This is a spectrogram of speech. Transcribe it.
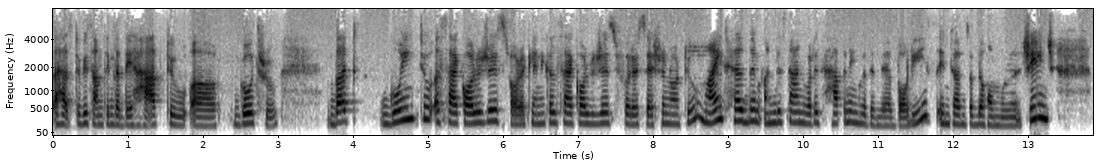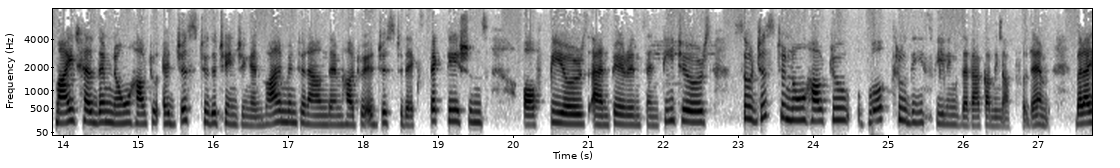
has to be something that they have to uh, go through, but going to a psychologist or a clinical psychologist for a session or two might help them understand what is happening within their bodies in terms of the hormonal change might help them know how to adjust to the changing environment around them how to adjust to the expectations of peers and parents and teachers so just to know how to work through these feelings that are coming up for them. But i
